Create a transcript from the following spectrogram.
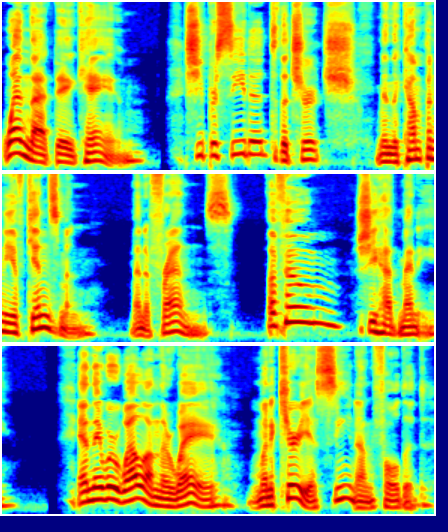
When that day came, she proceeded to the church in the company of kinsmen and of friends, of whom she had many and they were well on their way when a curious scene unfolded.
